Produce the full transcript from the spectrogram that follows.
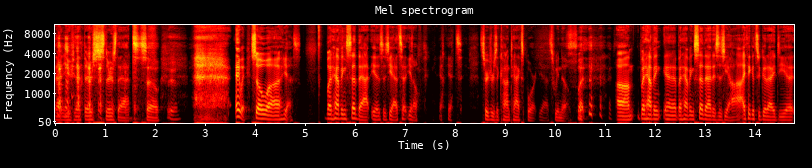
that you, that there's there's that. So anyway, so uh, yes, but having said that, is is yeah, it's you know, yeah, it's surgery's a contact sport. Yes, we know. But um, but having uh, but having said that, is is yeah, I think it's a good idea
